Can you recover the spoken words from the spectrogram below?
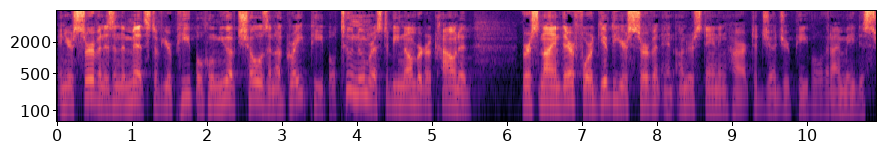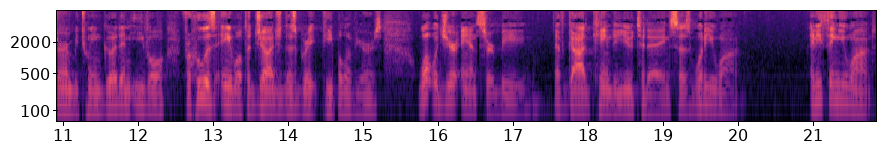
And your servant is in the midst of your people, whom you have chosen, a great people, too numerous to be numbered or counted. Verse 9 Therefore, give to your servant an understanding heart to judge your people, that I may discern between good and evil. For who is able to judge this great people of yours? What would your answer be if God came to you today and says, What do you want? Anything you want,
